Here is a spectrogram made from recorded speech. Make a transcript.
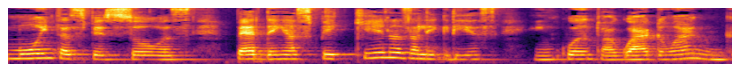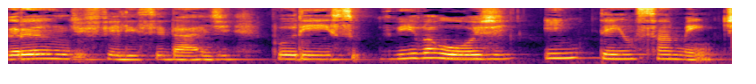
Muitas pessoas perdem as pequenas alegrias enquanto aguardam a grande felicidade. Por isso, viva hoje intensamente.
